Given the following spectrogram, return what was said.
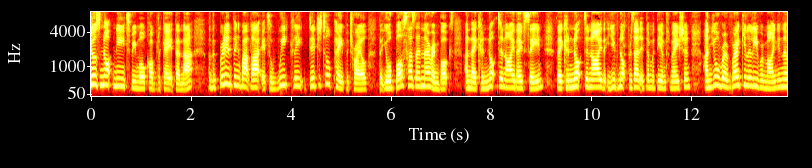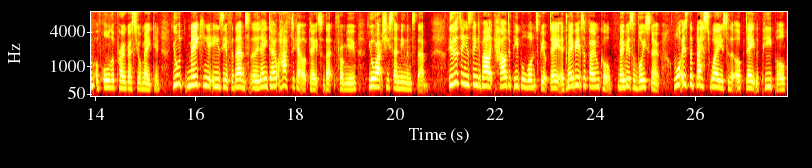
does not need to be more complicated than that. But the brilliant thing about that, it's a weekly digital paper trail that your boss has in their inbox and they cannot deny they've seen. They cannot deny that you've not presented them with the information and you're regularly reminding them of all the progress you're making. You're making it easier for them so that they don't have to get updates from you. You're actually sending them to them. The other thing is think about like how do people want to be updated? Maybe it's a phone call, maybe it's a voice note. What is the best ways to update the people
